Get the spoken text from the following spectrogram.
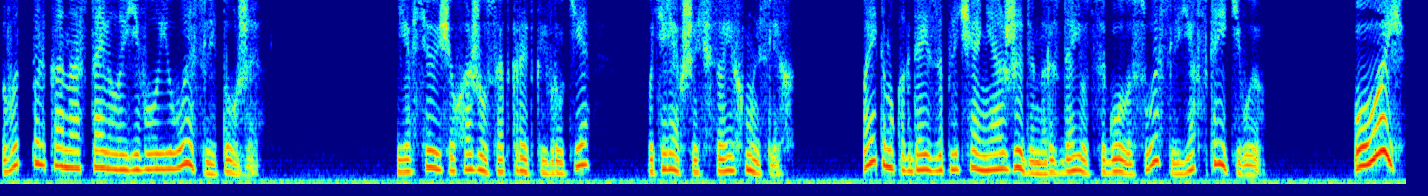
Вот только она оставила его и Уэсли тоже. Я все еще хожу с открыткой в руке, потерявшись в своих мыслях. Поэтому, когда из-за плеча неожиданно раздается голос Уэсли, я вскрикиваю. «Ой!»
